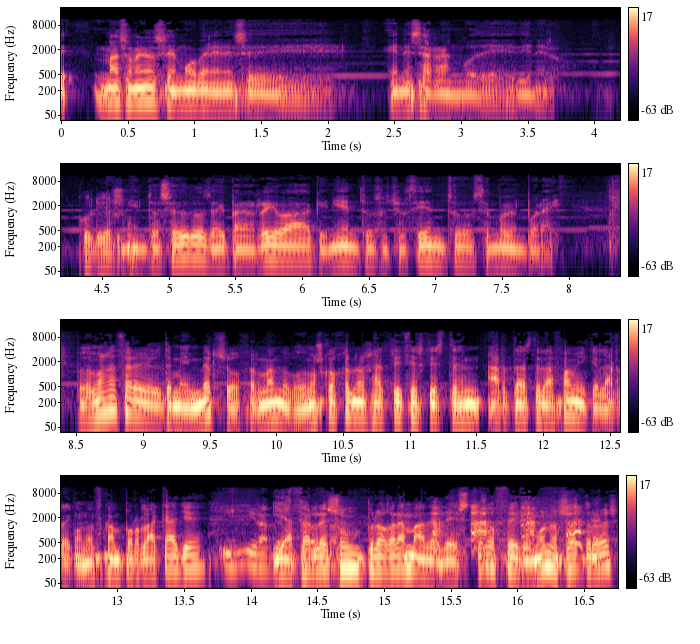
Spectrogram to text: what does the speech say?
eh, más o menos se mueven en ese, en ese rango de dinero. Curioso. 500 euros, de ahí para arriba, 500, 800, se mueven por ahí. Podemos hacer el tema inverso, Fernando. Podemos cogernos actrices que estén hartas de la fama y que las reconozcan por la calle Y- y la y hacerles un programa de destroce como nosotros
